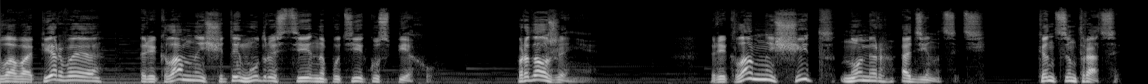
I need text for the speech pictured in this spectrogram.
Глава первая. Рекламные щиты мудрости на пути к успеху. Продолжение. Рекламный щит номер 11. Концентрация.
